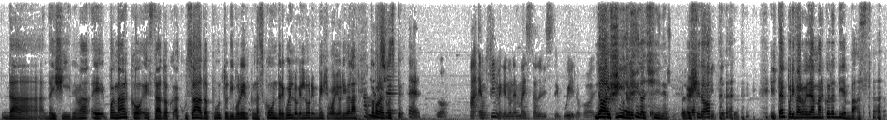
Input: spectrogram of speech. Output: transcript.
da, dai cinema e poi Marco è stato accusato appunto di voler nascondere quello che loro invece vogliono rivelare. Ah, ma, cospe- certo. ma, è un film che non è mai stato distribuito poi. No, è uscito, è uscito al cinema. È uscito. Il tempo di farlo vedere a Marco Daddi e basta.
